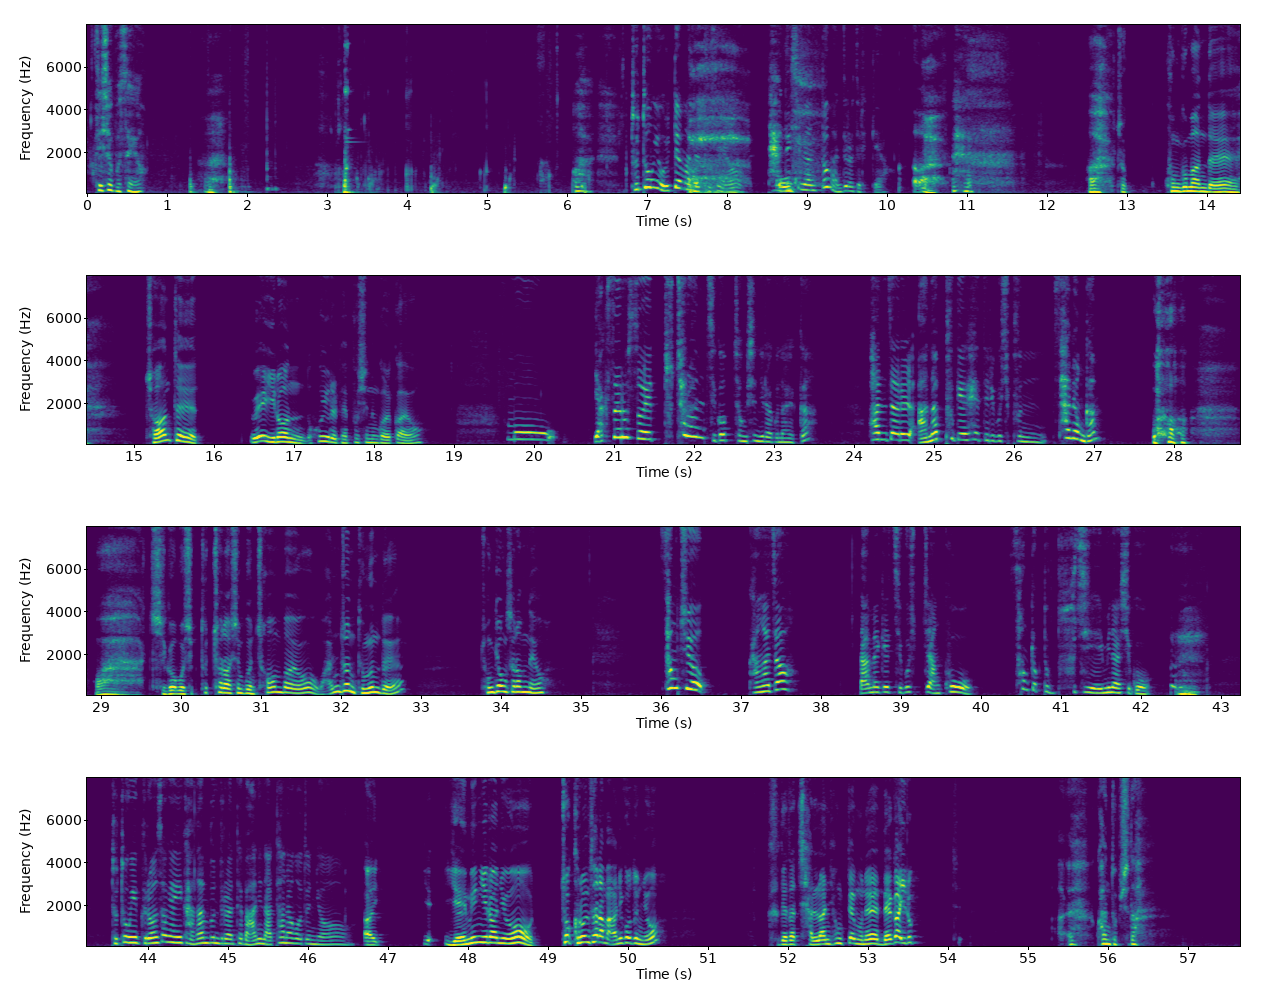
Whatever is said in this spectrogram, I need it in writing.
드셔보세요. 어, 두통이 올 때마다 드세요. 다 드시면 또 만들어 드릴게요. 아, 저 궁금한데 저한테 왜 이런 호의를 베푸시는 걸까요? 뭐 약사로서의 투철한 직업 정신이라고나 할까? 환자를 안 아프게 해드리고 싶은 사명감? 와, 직업의식 투철하신 분 처음 봐요. 완전 드문데. 존경스럽네요. 성취욕 강하죠? 남에게 지고 싶지 않고 성격도 무지 예민하시고 두통이 그런 성향이 강한 분들한테 많이 나타나거든요. 아, 예, 예민이라뇨. 저 그런 사람 아니거든요. 그게 다 잘난 형 때문에 내가 이렇게 아, 관둡시다.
